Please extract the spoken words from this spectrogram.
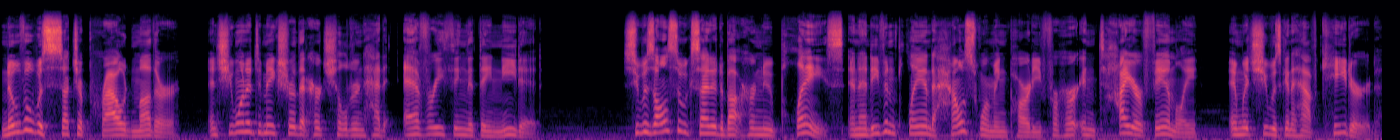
Nova was such a proud mother, and she wanted to make sure that her children had everything that they needed. She was also excited about her new place and had even planned a housewarming party for her entire family in which she was going to have catered.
